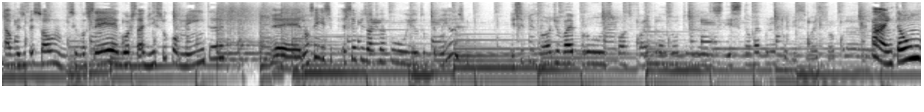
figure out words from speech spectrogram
Talvez o pessoal, se você gostar disso, comenta. É, não sei, esse, esse episódio vai pro YouTube também, Alisson? Esse episódio vai pro Spotify e pras outras. Esse não vai pro YouTube, esse vai só pra. Ah, então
